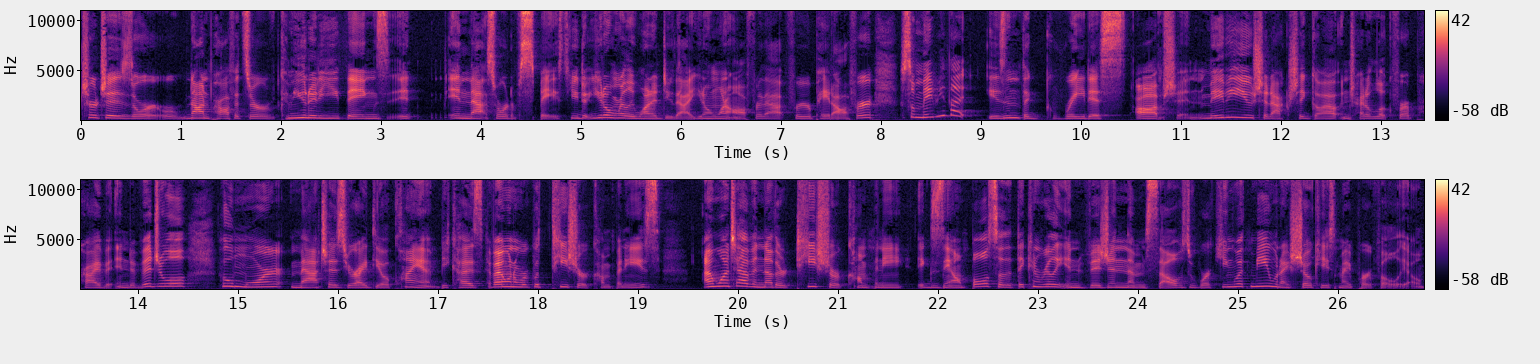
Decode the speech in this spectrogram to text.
churches or, or, nonprofits or community things. It, in that sort of space. You, do, you don't really want to do that. You don't want to offer that for your paid offer. So maybe that isn't the greatest option. Maybe you should actually go out and try to look for a private individual who more matches your ideal client. Because if I want to work with t shirt companies, I want to have another t shirt company example so that they can really envision themselves working with me when I showcase my portfolio.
